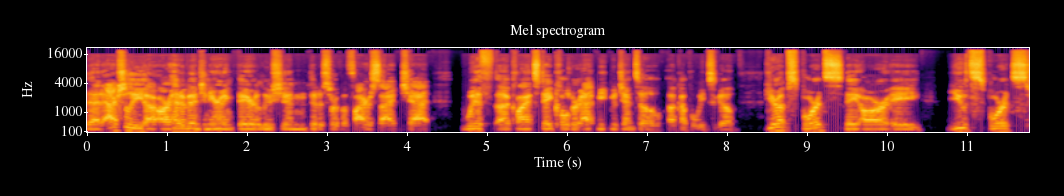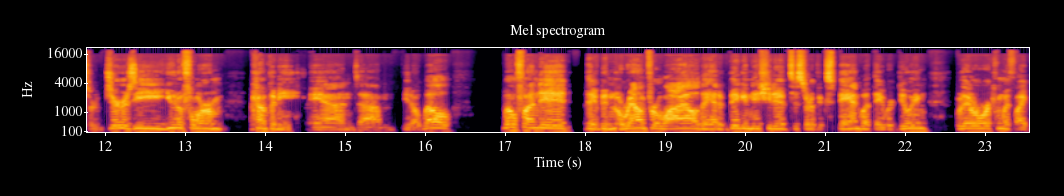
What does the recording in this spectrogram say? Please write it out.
that actually uh, our head of engineering, Thayer Lucian, did a sort of a fireside chat with a client stakeholder at Meet Magento a couple weeks ago. Gear Up Sports, they are a youth sports sort of jersey uniform company and um, you know well well funded they've been around for a while. They had a big initiative to sort of expand what they were doing. Where they were working with like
